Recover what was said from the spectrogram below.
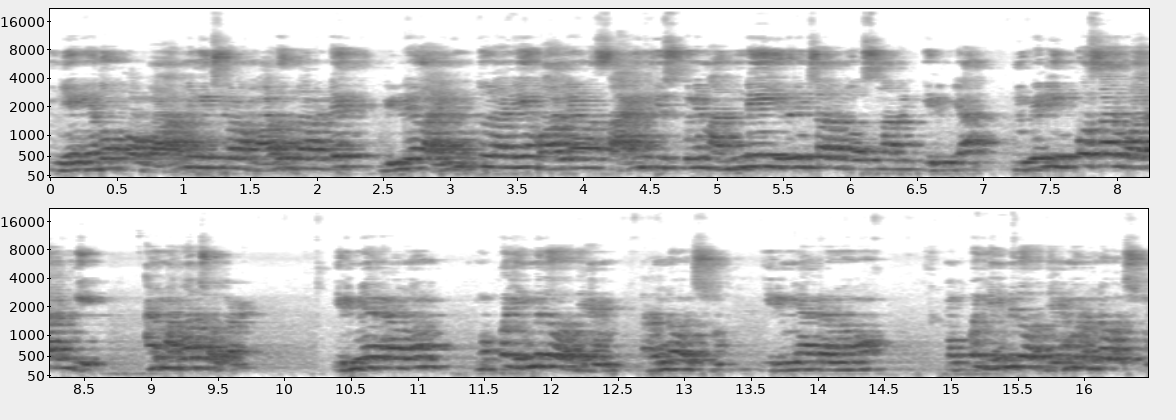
నేనేదో ఒక వార్నింగ్ ఇచ్చి మనం మారుద్దామంటే వీళ్ళేదో వాళ్ళు ఏమైనా సాయం తీసుకుని నన్నే ఎదిరించాలని చూస్తున్నారు ఇరిమియా. నువ్వు వెళ్ళి ఇంకోసారి వార్నింగ్ అని మరలా చూద్దాం ఇరిమియా గ్రంథం ముప్పై ఎనిమిదో అధ్యాయం రెండో వచ్చిన ఇరిమియా గ్రంథము ముప్పై ఎనిమిదో అధ్యాయం రెండో వచ్చిన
